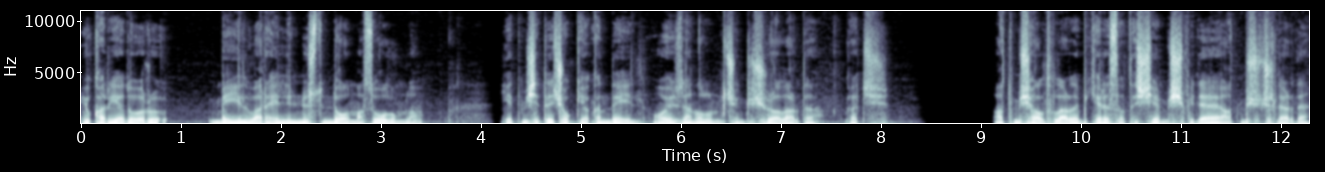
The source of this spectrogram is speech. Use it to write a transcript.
Yukarıya doğru meyil var. 50'nin üstünde olması olumlu. 70'e de çok yakın değil. O yüzden olumlu. Çünkü şuralarda kaç 66'larda bir kere satış yemiş. Bir de 63'lerde.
